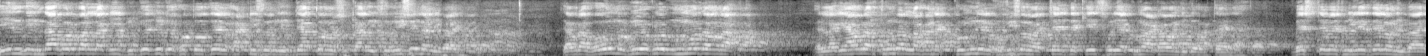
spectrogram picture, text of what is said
দিন দিন্দা করবার লাগি যুগে যুগে কত তেল খাটিছ নির্যাতনের শিকার হয়েছ হয়েছে না নি ভাই আমরা হৌ নবী অকলের উম্মত আমরা। এর লাগে আমরা তোমরা লাখানে কমিউনাল অফিসর বাচ্চাইতে কেস করিয়া কোনো আঠা বান্ধিতে পারতাই না বেস্টে বেস্ট নিলে দেল নিবাই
